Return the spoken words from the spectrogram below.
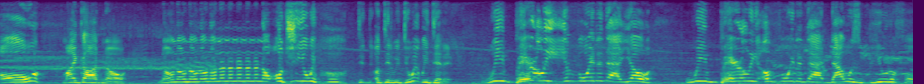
Oh, my God, no. No, no, no, no, no, no, no, no, no, no, no. Oh, gee, oh, we, oh, did, oh, did we do it? We did it. We barely avoided that, yo. We barely avoided that. That was beautiful.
